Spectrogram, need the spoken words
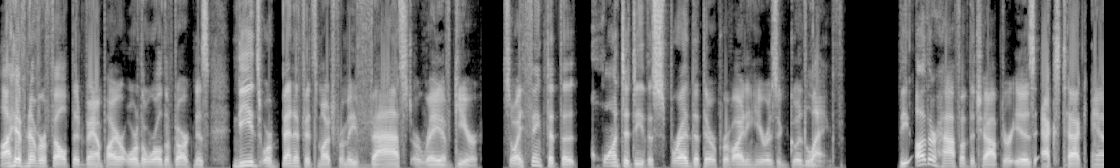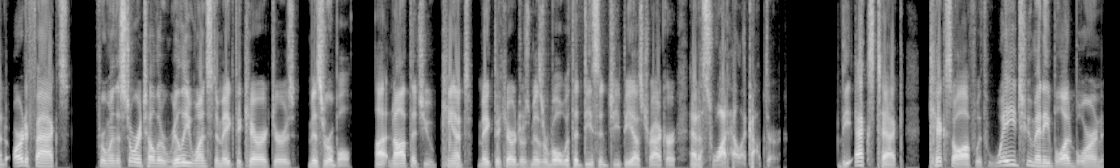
I have never felt that Vampire or the World of Darkness needs or benefits much from a vast array of gear. So I think that the quantity, the spread that they're providing here is a good length. The other half of the chapter is X Tech and artifacts for when the storyteller really wants to make the characters miserable. Uh, not that you can't make the characters miserable with a decent GPS tracker and a SWAT helicopter. The X Tech kicks off with way too many bloodborne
